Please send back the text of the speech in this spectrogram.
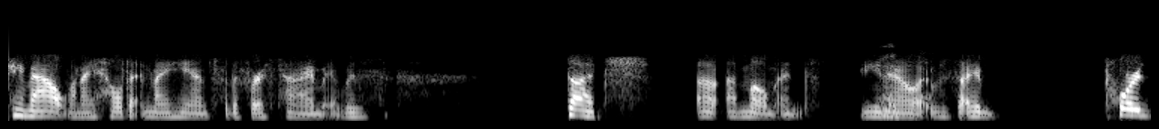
came out, when I held it in my hands for the first time, it was such a, a moment. You know, okay. it was I poured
